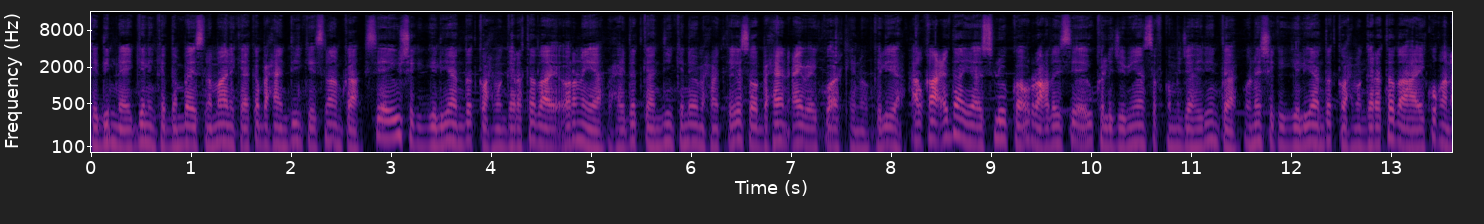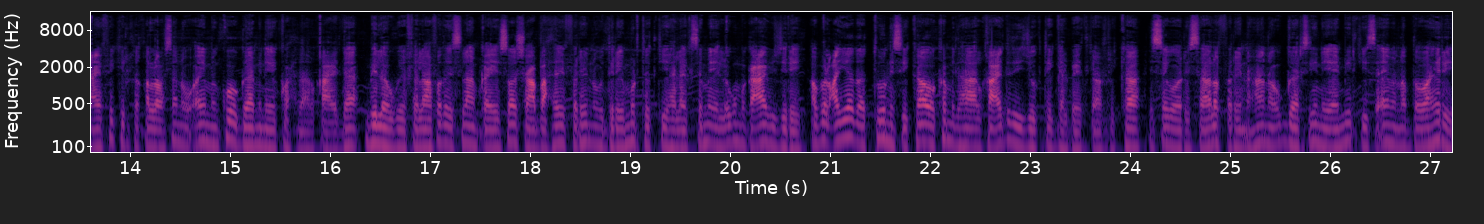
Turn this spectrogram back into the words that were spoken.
kadibna ay gelinka dambe isla maalinka ka baxaan diinka islaamka si ay u shakigeliyaan dadka waxmagaratada ee odhanaya. Waxay dadkan diinka nebi maxamed kaga soo baxeen cayb ay ku arkeen oo keliya alqaacida ayaa asluubka u raacday si ay u kala jebiyaan safka mujaahidiinta una shakigeliyaan dadka waxmagaratada ah ay ku qancay fikirka qalloocsan uu ayman ku hogaaminaya kooxda alqaacida bilowgii khilaafada islaamka ayay soo shaacbaxday fariin uu diray murtadkii halaagsamay ee lagu magacaabi jiray abulcayaad attunisi ka oo ka mid ahaa alqaacidadii joogtay galbeedka afrika isagoo risaalo fariin ahaan oo u gaarsiinaya amiirkiisa ayman addawaahiri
